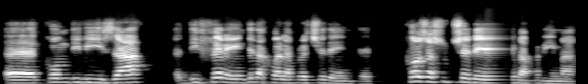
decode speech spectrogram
eh, condivisa eh, differente da quella precedente. Cosa succedeva prima?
